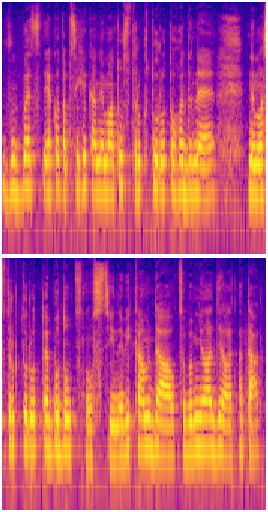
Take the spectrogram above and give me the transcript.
vůbec jako ta psychika nemá tu strukturu toho dne, nemá strukturu té budoucnosti, neví kam dál, co by měla dělat a tak.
